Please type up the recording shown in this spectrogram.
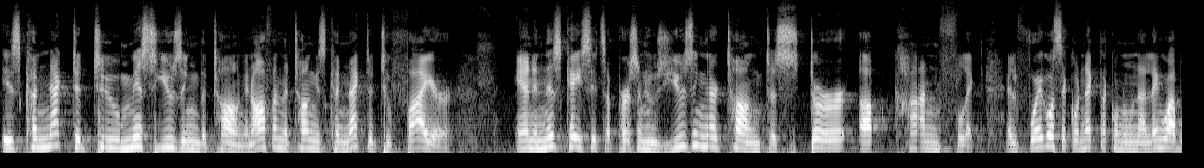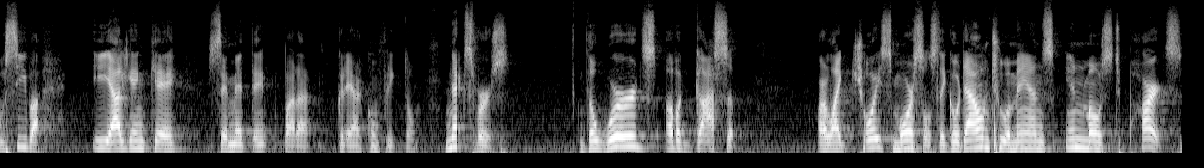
is connected to misusing the tongue. And often the tongue is connected to fire. And in this case, it's a person who's using their tongue to stir up conflict. El fuego se conecta con una lengua abusiva y alguien que se mete para crear conflicto. Next verse. The words of a gossip are like choice morsels. They go down to a man's inmost parts.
